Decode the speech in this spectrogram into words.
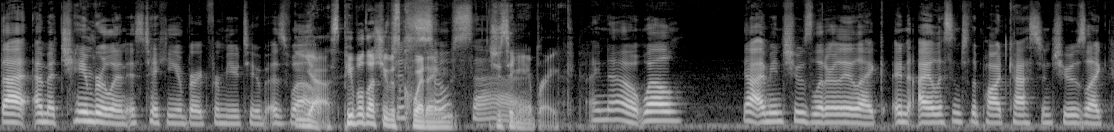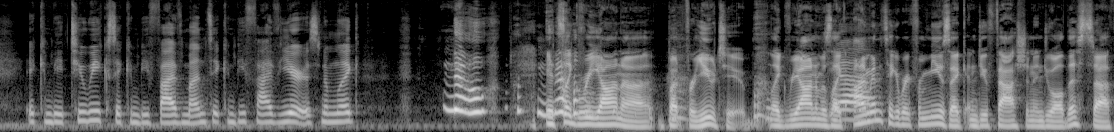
that Emma Chamberlain is taking a break from YouTube as well. yes, people thought she which was quitting. so sad. She's taking a break. I know. Well, yeah, I mean, she was literally like, and I listened to the podcast and she was like, it can be two weeks, it can be five months, it can be five years. And I'm like, no. It's like. Rihanna, but for YouTube. Like Rihanna was like, I'm going to take a break from music and do fashion and do all this stuff.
